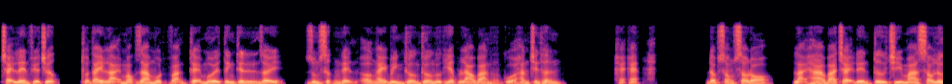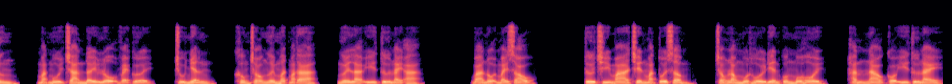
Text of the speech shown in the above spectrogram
chạy lên phía trước thuận tay lại móc ra một vạn tệ mới tinh tiền giấy dùng sức nện ở ngày bình thường thường ước hiếp lao bản của hắn trên thân. Đập xong sau đó lại ha ba chạy đến từ trí ma sau lưng mặt mũi tràn đầy lộ vẻ cười chủ nhân không cho ngươi mất mặt ta ngươi là ý tứ này à? Bà nội mày sáu. Từ trí ma trên mặt tối sầm trong lòng một hồi điên cuồng mồ hôi hắn nào có ý tứ này,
